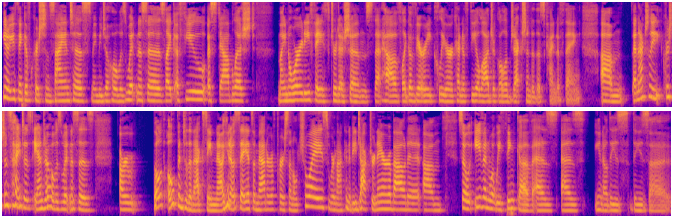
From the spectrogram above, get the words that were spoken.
you know, you think of Christian scientists, maybe Jehovah's Witnesses, like a few established minority faith traditions that have like a very clear kind of theological objection to this kind of thing. Um, and actually, Christian scientists and Jehovah's Witnesses are both open to the vaccine now. You know, say it's a matter of personal choice. We're not going to be doctrinaire about it. Um, so even what we think of as as you know these these uh,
